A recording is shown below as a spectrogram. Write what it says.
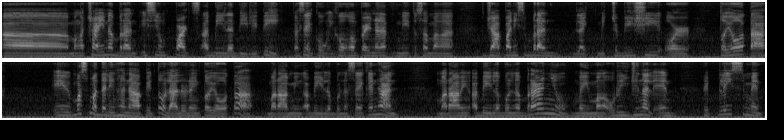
uh, mga China brand is yung parts availability. Kasi kung i-compare na natin dito sa mga Japanese brand like Mitsubishi or Toyota, eh mas madaling hanapin to lalo na yung Toyota. Maraming available na second hand, maraming available na brand new, may mga original and replacement.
